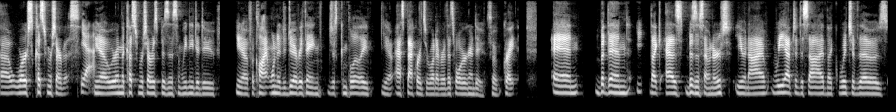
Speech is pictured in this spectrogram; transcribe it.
uh, worse customer service. Yeah, you know, we're in the customer service business, and we need to do, you know, if a client wanted to do everything just completely, you know, ass backwards or whatever, that's what we we're going to do. So great. And but then like as business owners you and i we have to decide like which of those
